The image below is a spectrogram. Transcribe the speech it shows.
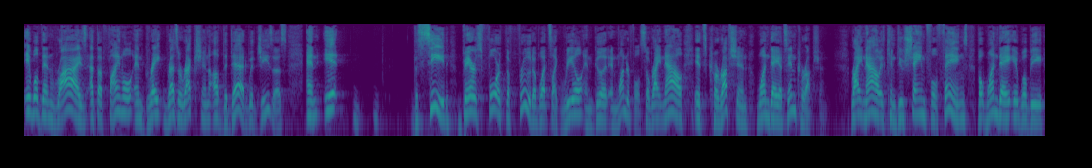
it will then rise at the final and great resurrection of the dead with Jesus, and it the seed bears forth the fruit of what's like real and good and wonderful. So right now it's corruption, one day it's incorruption. Right now it can do shameful things, but one day it will be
